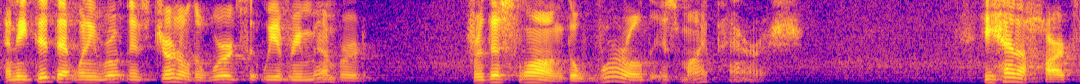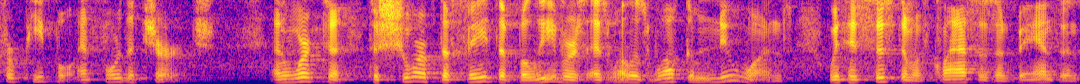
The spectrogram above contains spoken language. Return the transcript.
And he did that when he wrote in his journal the words that we have remembered for this long. The world is my parish. He had a heart for people and for the church and worked to, to shore up the faith of believers as well as welcome new ones with his system of classes and bands and,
